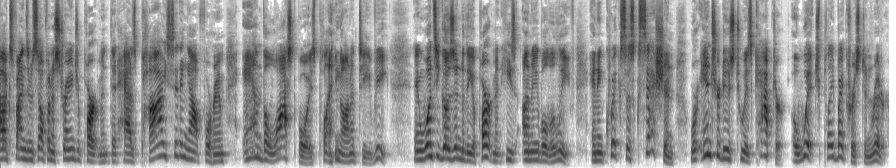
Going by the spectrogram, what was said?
Alex finds himself in a strange apartment that has pie sitting out for him and the Lost Boys playing on a TV. And once he goes into the apartment, he's unable to leave. And in quick succession, we're introduced to his captor, a witch played by Krysten Ritter.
